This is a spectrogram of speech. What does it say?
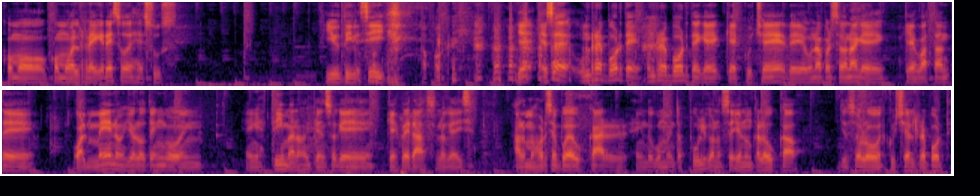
Como, como el regreso de Jesús. Y util sí. ese un reporte, un reporte que, que escuché de una persona que, que, es bastante, o al menos yo lo tengo en, en estima, ¿no? Y pienso que, que es veraz lo que dice. A lo mejor se puede buscar en documentos públicos, no sé, yo nunca lo he buscado yo solo escuché el reporte.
